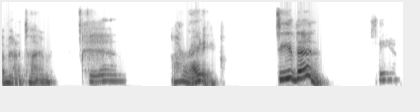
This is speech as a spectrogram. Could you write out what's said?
amount of time. Amen. All righty. See you then. See you.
